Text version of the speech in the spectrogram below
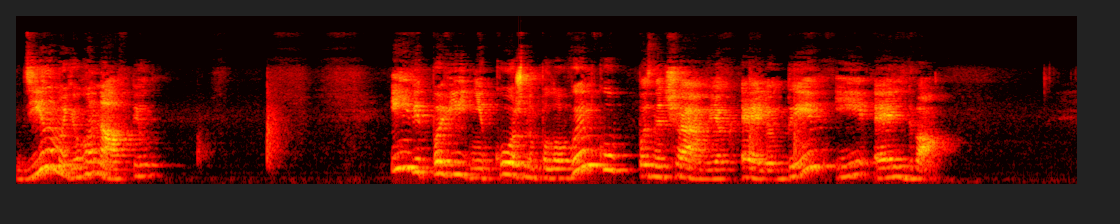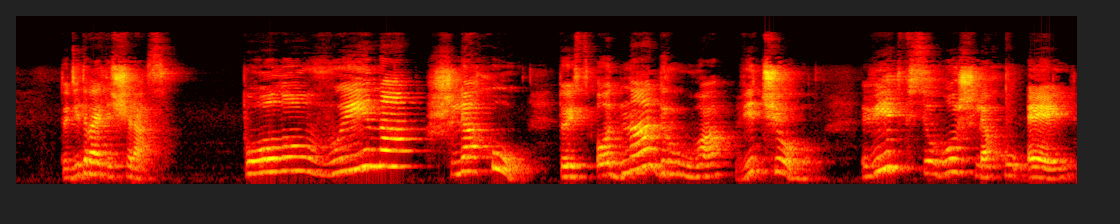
Ділимо його навпіл. І відповідні кожну половинку позначаємо як L1 і L2. Тоді давайте ще раз. Половина шляху. Тобто одна друга від чого? Від всього шляху L.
